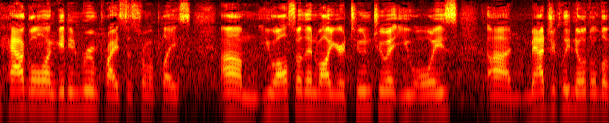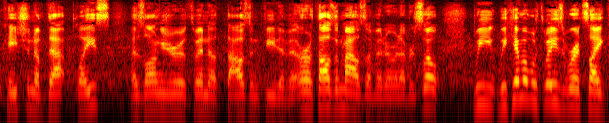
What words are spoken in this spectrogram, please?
haggle on getting room prices from a place. Um, you also then, while you're attuned to it, you always uh, magically know the location of that place as long as you're within a thousand feet of it or a thousand miles of it or whatever. So we we came up with ways where it's like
